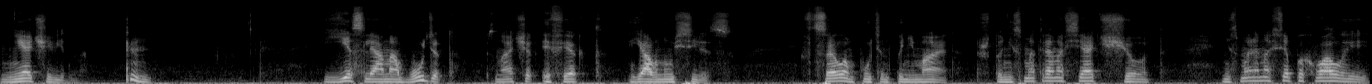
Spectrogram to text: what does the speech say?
Не очевидно. Если она будет, значит эффект явно усилится. В целом Путин понимает, что несмотря на все отчеты, несмотря на все похвалы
